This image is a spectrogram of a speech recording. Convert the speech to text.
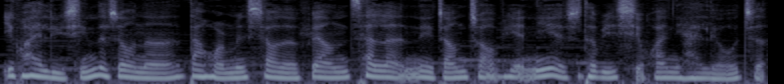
一块旅行的时候呢，大伙儿们笑得非常灿烂那张照片，你也是特别喜欢，你还留着。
